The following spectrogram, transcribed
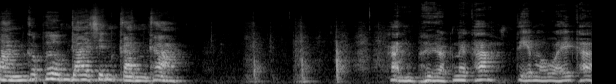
มันก็เพิ่มได้เช่นกันค่ะ หั่นเผือกนะคะ เตรียมเอาไว้ค่ะ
